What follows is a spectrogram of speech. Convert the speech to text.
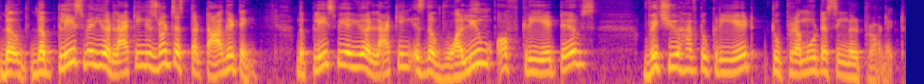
the the place where you are lacking is not just the targeting. The place where you are lacking is the volume of creatives which you have to create to promote a single product.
